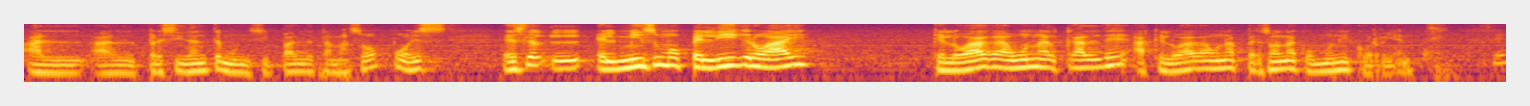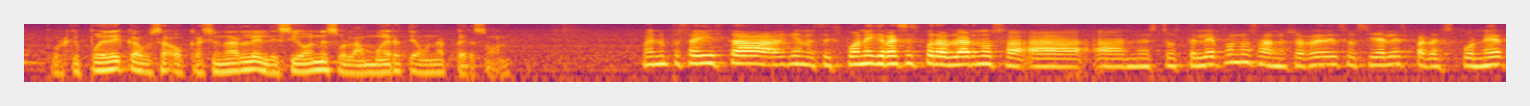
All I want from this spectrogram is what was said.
al, presidente municipal de Tamazopo. Es, es el, mismo peligro hay que lo haga un alcalde a que lo haga una persona común y corriente, porque puede causar, ocasionarle lesiones o la muerte a una persona. Bueno, pues ahí está, alguien nos expone. Gracias por hablarnos a, nuestros teléfonos, a nuestras redes sociales para exponer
